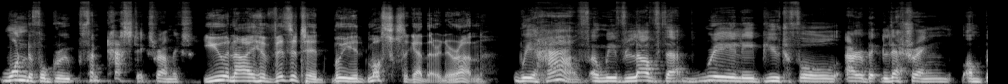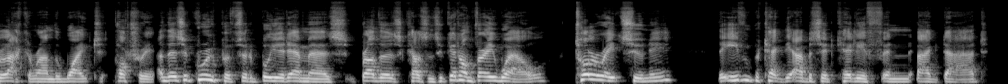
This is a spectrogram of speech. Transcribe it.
wonderful group, fantastic ceramics. You and I have visited Buyid mosques together in Iran. We have, and we've loved that really beautiful Arabic lettering on black around the white pottery. And there's a group of sort of Buyid emirs, brothers, cousins, who get on very well, tolerate Sunni. They even protect the Abbasid Caliph in Baghdad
